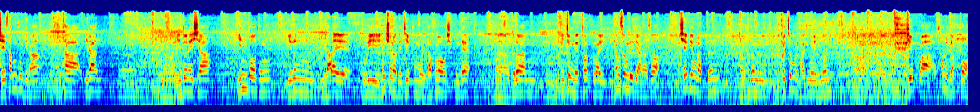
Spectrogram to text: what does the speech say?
제3국이나 기타 이란, 어, 어, 인도네시아, 인도 등 이런 나라에 우리 혁신화된 제품을 납품하고 싶은데 어, 그러한 음, 인적 네트워크가 형성되지 않아서 세경 같은 어, 그런 거점을 가지고 있는 어, 기업과 손을 잡고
